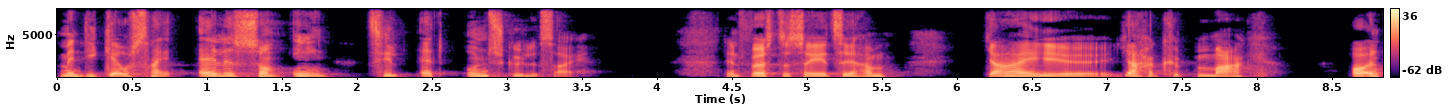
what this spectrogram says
Men de gav sig alle som en til at undskylde sig. Den første sagde til ham, jeg, øh, jeg har købt en mark, og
